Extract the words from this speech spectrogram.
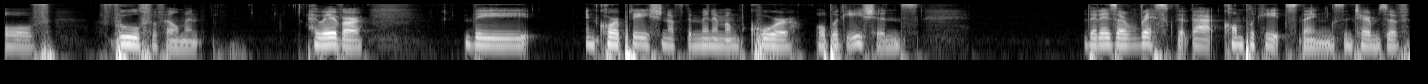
of full fulfillment. However, the incorporation of the minimum core obligations, there is a risk that that complicates things in terms of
